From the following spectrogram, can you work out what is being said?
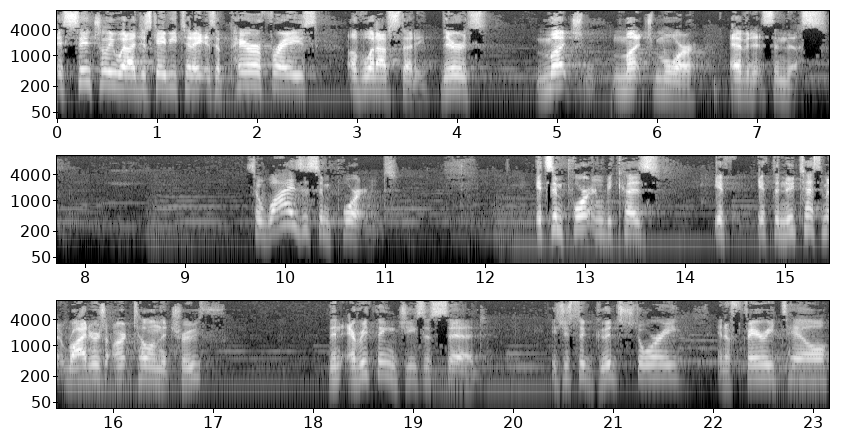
essentially what I just gave you today is a paraphrase of what I've studied. There's much, much more evidence than this. So, why is this important? It's important because if, if the New Testament writers aren't telling the truth, then everything Jesus said is just a good story and a fairy tale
